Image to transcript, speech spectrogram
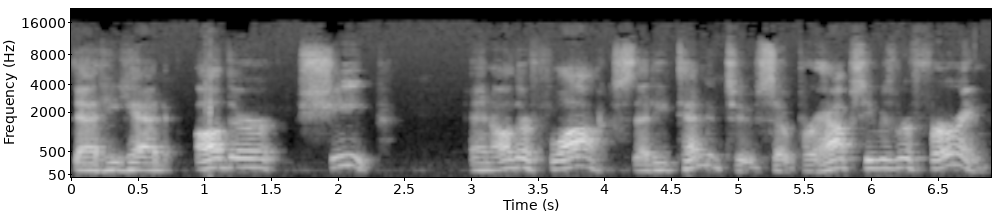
that he had other sheep and other flocks that he tended to. So perhaps he was referring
